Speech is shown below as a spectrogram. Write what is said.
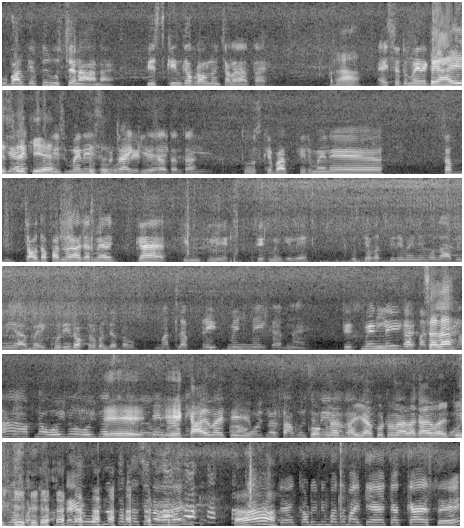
उबाल के फिर उससे नहाना है. फिर स्किन का प्रॉब्लम चला जाता हा. ऐसे तो मैंने ट्राई इसने किया इस मैंने इसमें ट्राई किया जाता था। तो उसके बाद फिर मैंने सब चौदह पंद्रह हज़ार मेरा गया है स्किन के लिए ट्रीटमेंट के लिए। उसके बाद फिर मैंने बोला अभी नहीं यार मैं खुद ही डॉक्टर बन जाता हूँ। मतलब ट्रीटमेंट नहीं करना है। ट्रीटमेंट नहीं चला। हाँ अपना ओरिजिनल ओरिजिनल काय माहिती ओरिजिनल साबुन से कोकणात भैया कुठून आला काय माहिती नाही ओरिजिनल पत्ता से आहे कडुनिंबाचं माहिती आहे त्यात काय असतंय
